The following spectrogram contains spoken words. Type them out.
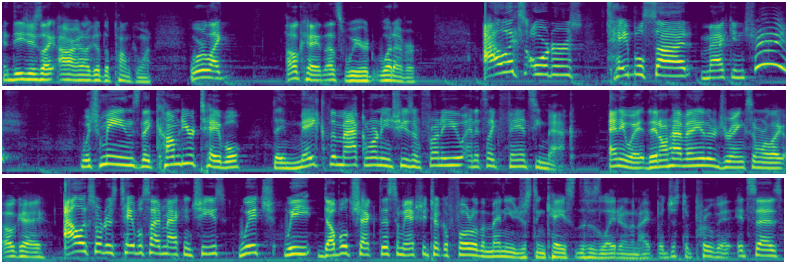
And DJ's like, "All right, I'll get the pumpkin one." We're like, "Okay, that's weird. Whatever." Alex orders tableside mac and cheese which means they come to your table, they make the macaroni and cheese in front of you, and it's like fancy mac. Anyway, they don't have any of their drinks, and we're like, okay. Alex orders tableside mac and cheese, which we double checked this, and we actually took a photo of the menu just in case this is later in the night, but just to prove it. It says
